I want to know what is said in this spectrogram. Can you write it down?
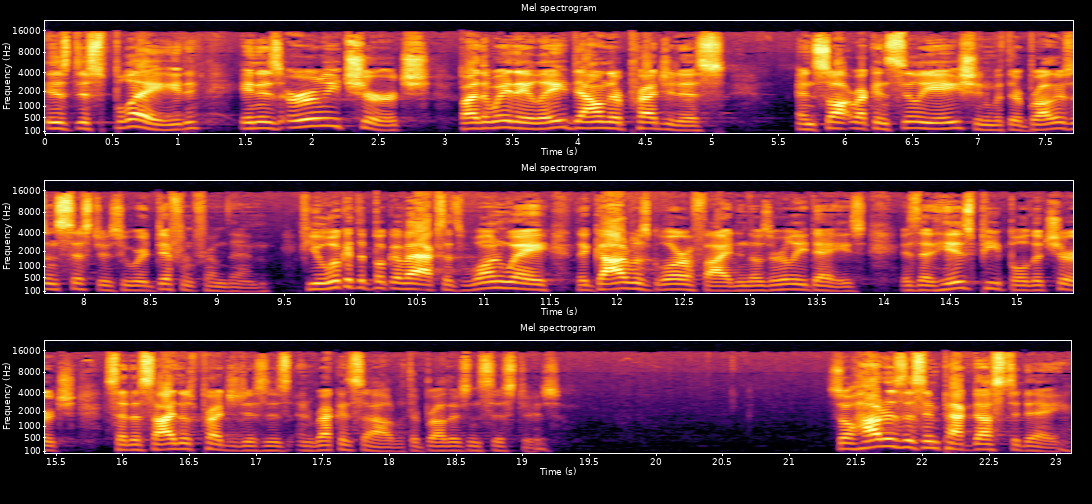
is displayed in his early church by the way they laid down their prejudice and sought reconciliation with their brothers and sisters who were different from them. If you look at the book of Acts, that's one way that God was glorified in those early days, is that his people, the church, set aside those prejudices and reconciled with their brothers and sisters. So, how does this impact us today?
